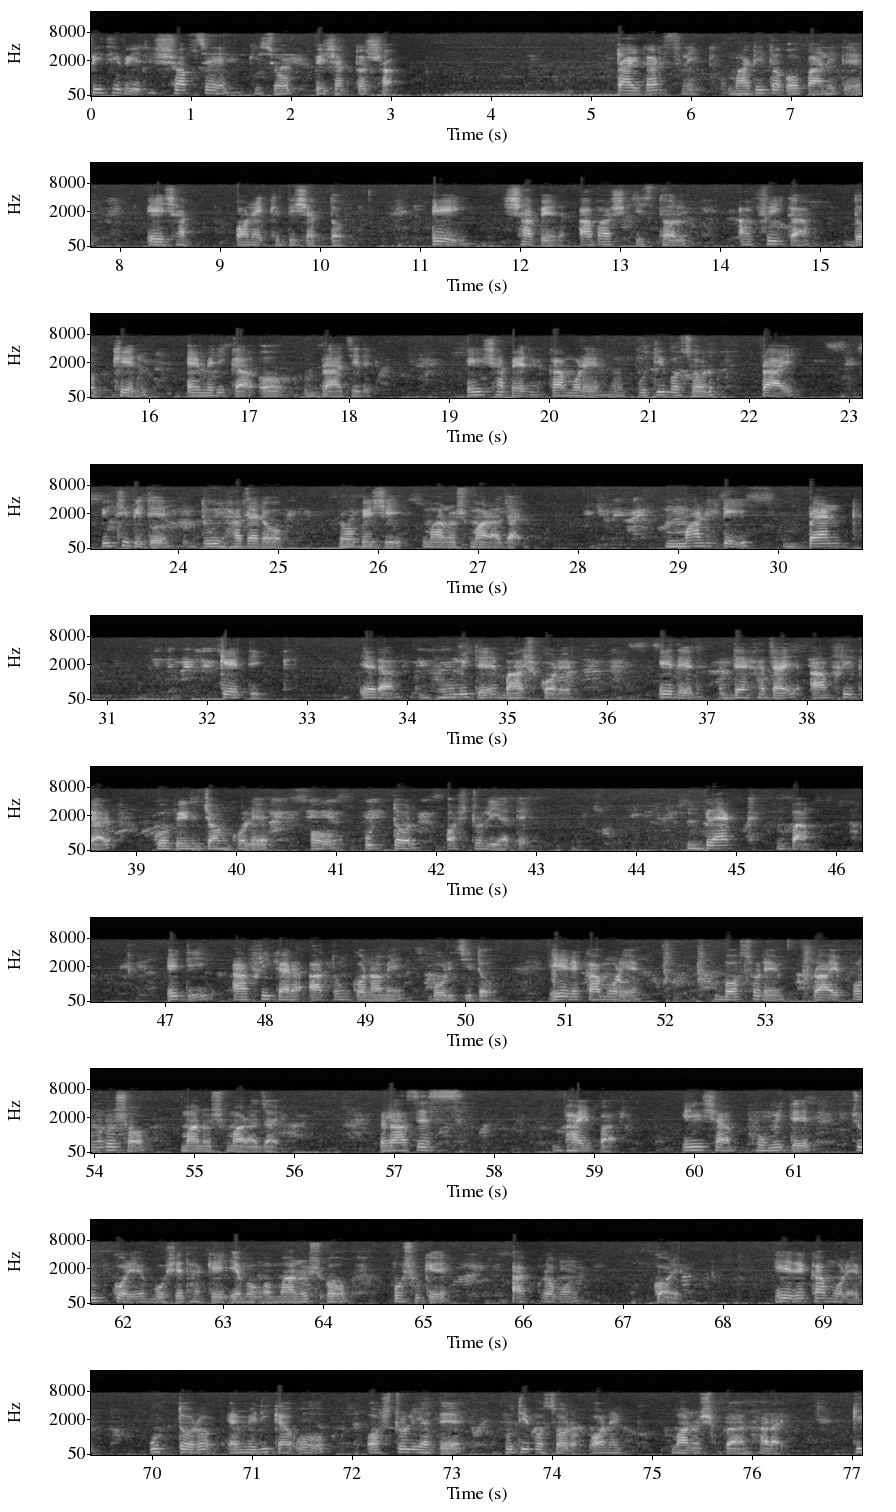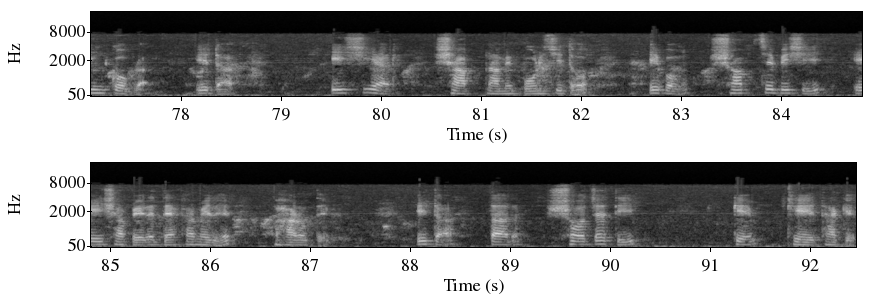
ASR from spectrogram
পৃথিবীর সবচেয়ে কিছু বিষাক্ত সাপ। টাইগার স্নেক মাটিতে ও পানিতে এই সাপ অনেক বিষাক্ত। এই সাপের আবাসস্থল আফ্রিকা, দক্ষিণ আমেরিকা ও ব্রাজিলে। এই সাপের কামড়ে প্রতি বছর প্রায় পৃথিবীতে দুই হাজারেরও বেশি মানুষ মারা যায়। মাল্টি ব্র্যান্ডকেটিক এরা ভূমিতে বাস করে। এদের দেখা যায় আফ্রিকার গভীর জঙ্গলে ও উত্তর অস্ট্রেলিয়াতে। ব্ল্যাক বাম। এটি আফ্রিকার আতঙ্ক নামে পরিচিত। এর কামড়ে বছরে প্রায় পনেরোশো মানুষ মারা যায়। Russell's viper. এই সাপ ভূমিতে চুপ করে বসে থাকে এবং মানুষ ও পশুকে আক্রমণ করে। এর কামড়ে উত্তর আমেরিকা ও অস্ট্রেলিয়াতে প্রতি বছর অনেক মানুষ প্রাণ হারায়। কিং কোবরা, এটা এশিয়ার সাপ নামে পরিচিত এবং সবচেয়ে বেশি এই সাপের দেখা মেলে ভারতে। এটা তার স্বজাতিকে খেয়ে থাকে।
